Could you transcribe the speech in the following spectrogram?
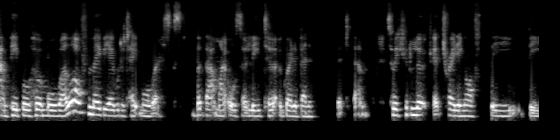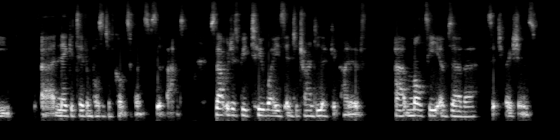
and people who are more well off may be able to take more risks, but that might also lead to a greater benefit to them. So we could look at trading off the, the uh, negative and positive consequences of that. So that would just be two ways into trying to look at kind of uh, multi-observer situations.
